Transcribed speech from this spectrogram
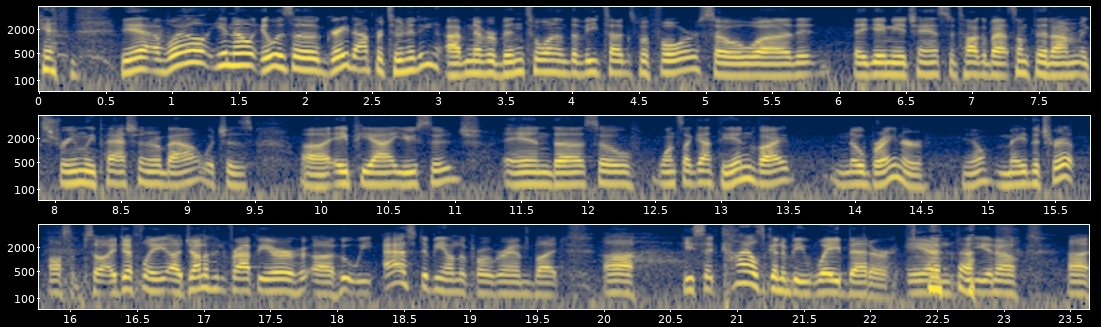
yeah, well, you know, it was a great opportunity. I've never been to one of the VTUGs before, so uh, they, they, gave me a chance to talk about something that I'm extremely passionate about, which is uh, API usage. And uh, so once I got the invite, no brainer, you know, made the trip. Awesome. So I definitely, uh, Jonathan Frappier, uh, who we asked to be on the program, but uh, he said Kyle's going to be way better, and you know, uh,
